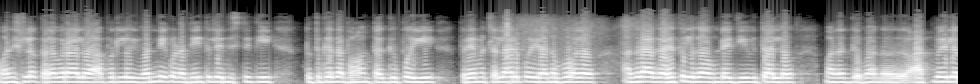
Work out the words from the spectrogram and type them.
మనుషుల కలవరాలు ఆపదలు ఇవన్నీ కూడా నీతి లేని స్థితి కృతజ్ఞత భావం తగ్గిపోయి ప్రేమ చల్లారిపోయే అనుభవాలు అనురాగహితులుగా ఉండే జీవితాల్లో మన మన ఆత్మీయులు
